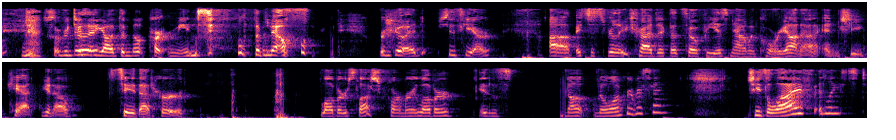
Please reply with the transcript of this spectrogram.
Whoever does the, uh, the milk carton means, let them know. We're good. She's here. Um, it's just really tragic that Sophie is now in Coryana and she can't, you know, say that her lover slash former lover is not no longer missing. She's alive at least.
